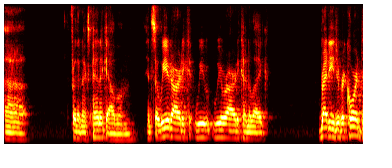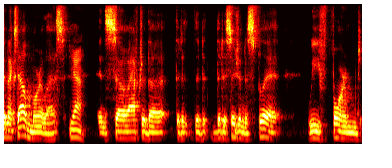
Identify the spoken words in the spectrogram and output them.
uh, for the next Panic album, and so we had already we we were already kind of like ready to record the next album more or less. Yeah. And so after the the the, the decision to split, we formed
